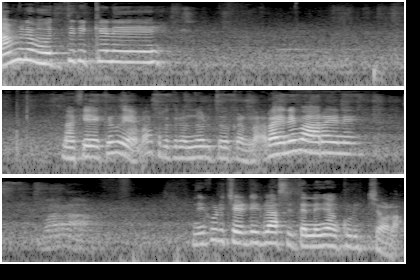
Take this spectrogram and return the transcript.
ആമിടെ മുത്തിരിക്കണേ. എന്നാ കേക്ക് ഞാൻ പാത്രത്തിലൊന്നും എടുത്ത് വെക്കണ്ട. റയനെ വാ റയനെ. നീ കുടിച്ചേട്ട് ഗ്ലാസ്സിൽ തന്നെ ഞാൻ കുടിച്ചോളാം.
